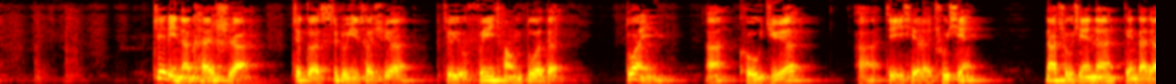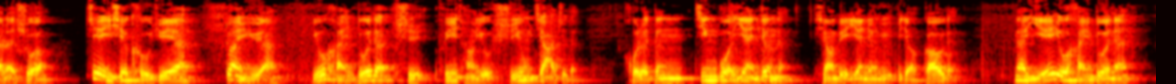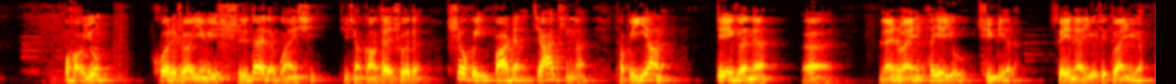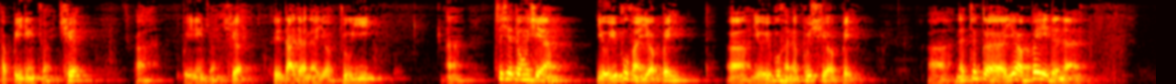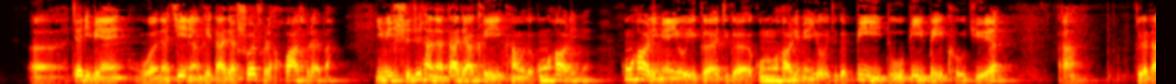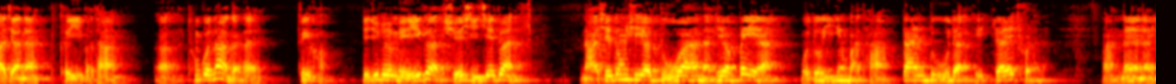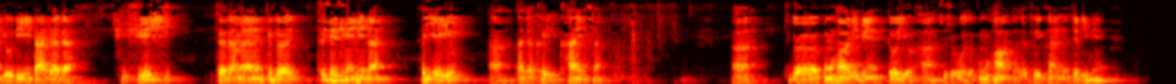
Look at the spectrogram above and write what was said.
这里呢开始啊，这个四柱预测学就有非常多的断语啊、口诀啊这一些来出现。那首先呢，跟大家来说，这一些口诀啊、断语啊，有很多的是非常有实用价值的，或者等经过验证的，相对验证率比较高的。那也有很多呢，不好用，或者说因为时代的关系，就像刚才说的，社会发展、家庭啊，它不一样了。这个呢，呃，人伦它也有区别了，所以呢，有些断语啊，它不一定准确啊，不一定准确，所以大家呢要注意啊，这些东西啊，有一部分要背啊，有一部分呢不需要背啊。那这个要背的呢？呃，这里边我呢尽量给大家说出来、画出来吧，因为实质上呢，大家可以看我的公号里面，公号里面有一个这个公众号里面有这个必读必背口诀啊，这个大家呢可以把它呃通过那个来最好，也就是每一个学习阶段哪些东西要读啊，哪些要背啊，我都已经把它单独的给摘出来了啊，那样呢有利于大家的。去学习，在咱们这个自学群里呢，它也有啊，大家可以看一下啊，这个公号里边都有啊，这是我的公号，大家可以看一下，这里面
